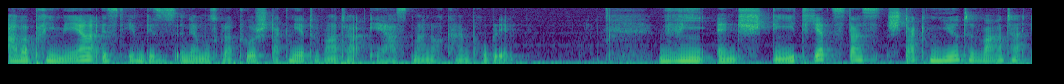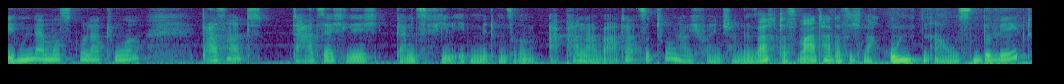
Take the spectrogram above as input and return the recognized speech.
aber primär ist eben dieses in der Muskulatur stagnierte Vata erstmal noch kein Problem. Wie entsteht jetzt das stagnierte Vata in der Muskulatur? Das hat tatsächlich ganz viel eben mit unserem Apana Vata zu tun, habe ich vorhin schon gesagt. Das Vata, das sich nach unten außen bewegt.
